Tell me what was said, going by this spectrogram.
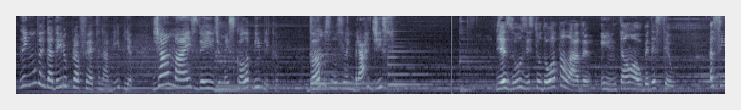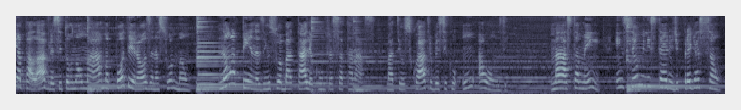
Nenhum verdadeiro profeta na Bíblia jamais veio de uma escola bíblica. Vamos nos lembrar disso. Jesus estudou a palavra e então a obedeceu. Assim, a palavra se tornou uma arma poderosa na sua mão, não apenas em sua batalha contra Satanás Mateus 4, versículo 1 a 11. Mas também em seu ministério de pregação.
